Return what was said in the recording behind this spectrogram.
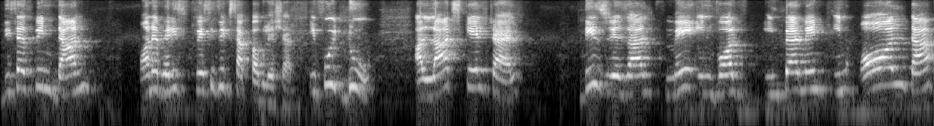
this has been done on a very specific subpopulation. If we do a large scale trial, these results may involve impairment in all the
